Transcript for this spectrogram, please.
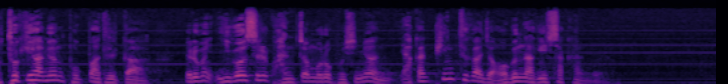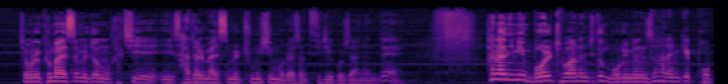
어떻게 하면 복 받을까? 여러분 이것을 관점으로 보시면 약간 핀트가 이제 어긋나기 시작하는 거예요. 저 오늘 그 말씀을 좀 같이 이 4절 말씀을 중심으로 해서 드리고자 하는데 하나님이 뭘 좋아하는지도 모르면서 하나님께 복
